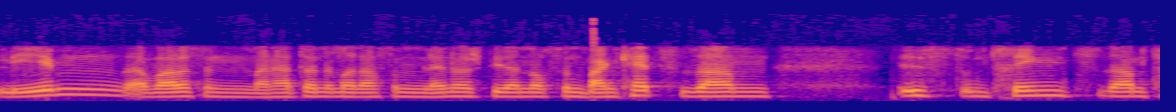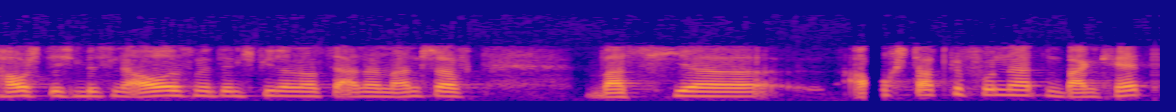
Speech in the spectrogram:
leben. Da war das, ein, man hat dann immer nach so einem Länderspiel dann noch so ein Bankett zusammen, isst und trinkt, zusammen tauscht sich ein bisschen aus mit den Spielern aus der anderen Mannschaft, was hier auch stattgefunden hat, ein Bankett,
